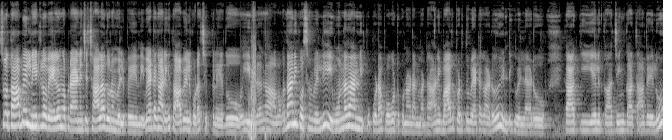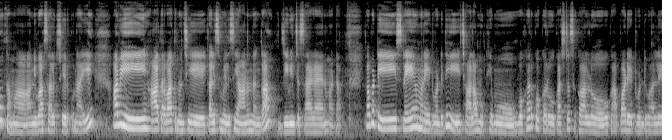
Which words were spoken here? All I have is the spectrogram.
సో తాబేలు నీటిలో వేగంగా ప్రయాణించి చాలా దూరం వెళ్ళిపోయింది. వేటగాడికి తాబేలు కూడా చిక్కలేదు. ఈ విధంగా ఒకదాని కోసం వెళ్ళి ఉన్నదాన్ని కూడా పోగొట్టుకున్నాడు అనమాట అని బాధపడుతూ వేటగాడు ఇంటికి వెళ్ళాడు. కాకి ఎలుక జింక తాబేలు తమ నివాసాలకు చేరుకున్నాయి. అవి ఆ తర్వాత నుంచి కలిసిమెలిసి ఆనందంగా జీవించసాగాయన్నమాట కాబట్టి స్నేహం అనేటువంటిది చాలా ముఖ్యము. ఒకరికొకరు కష్ట సుఖాల్లో కాపాడేటువంటి వాళ్ళే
